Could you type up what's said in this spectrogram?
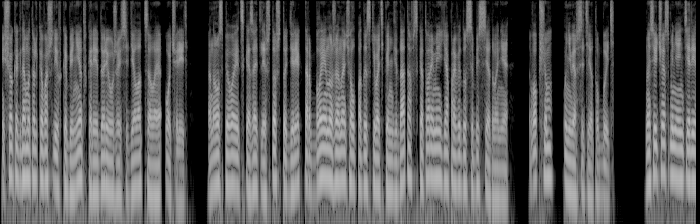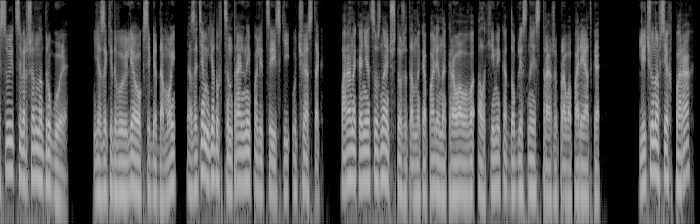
Еще когда мы только вошли в кабинет, в коридоре уже сидела целая очередь. Она успевает сказать лишь то, что директор Блейн уже начал подыскивать кандидатов, с которыми я проведу собеседование. В общем, университету быть. Но сейчас меня интересует совершенно другое. Я закидываю Лео к себе домой, а затем еду в центральный полицейский участок. Пора наконец узнать, что же там накопали на кровавого алхимика доблестные стражи правопорядка. Лечу на всех парах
